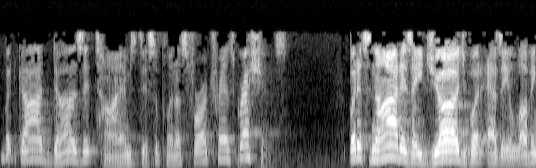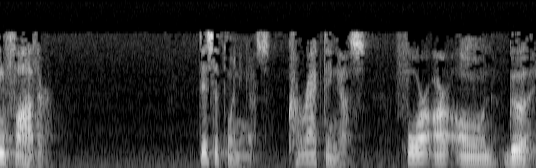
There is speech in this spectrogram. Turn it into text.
But God does at times discipline us for our transgressions. But it's not as a judge, but as a loving father disciplining us, correcting us for our own good.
